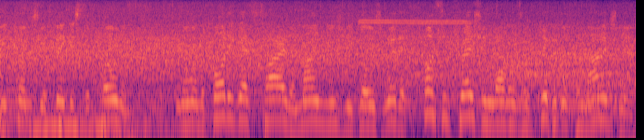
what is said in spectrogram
becomes your biggest opponent. You know, when the body gets tired, the mind usually goes with it. Concentration levels are difficult to manage now.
